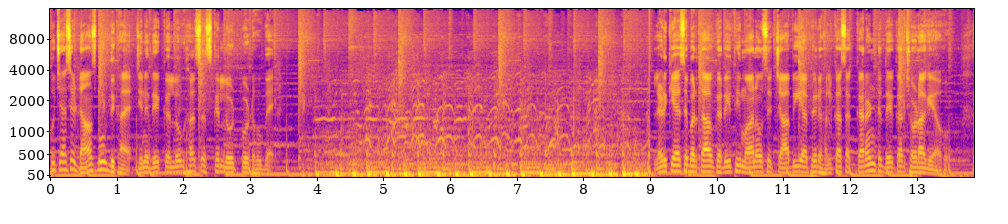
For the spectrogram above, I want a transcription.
कुछ ऐसे डांस मूव दिखाए, जिन्हें देखकर लोग हंस हंस कर लोटपोट हो गए। लड़की ऐसे बर्ताव कर रही थी, मानो उसे चाबी या फिर हल्का सा करंट देकर छोड़ा गया हो।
